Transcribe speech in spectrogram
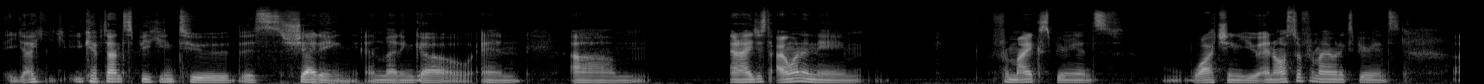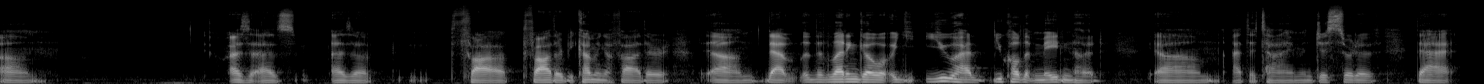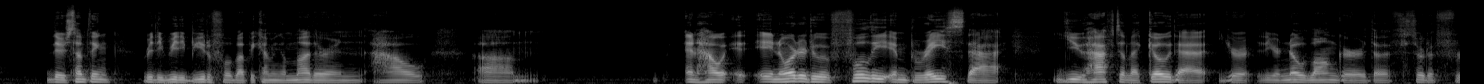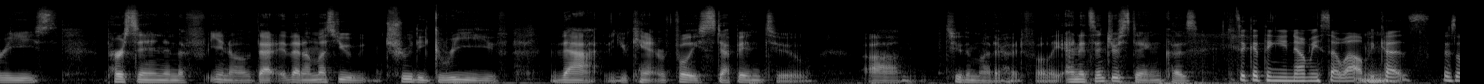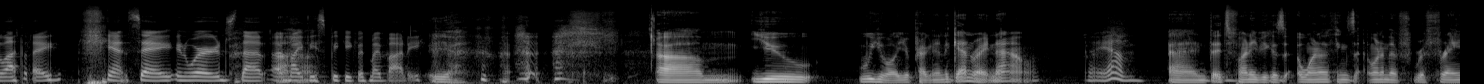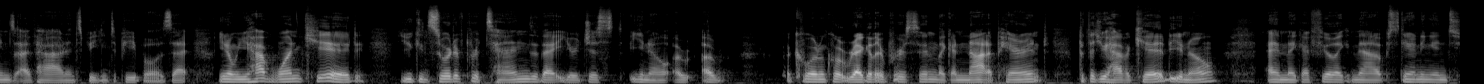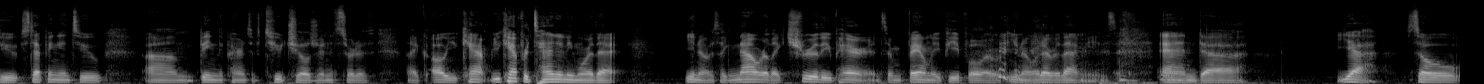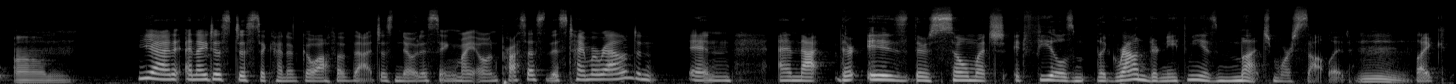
Yeah, you kept on speaking to this shedding and letting go, and um, and I just I want to name from my experience watching you, and also from my own experience um, as as as a fa- father becoming a father um, that the letting go you had you called it maidenhood um, at the time and just sort of that there's something really really beautiful about becoming a mother and how um, and how in order to fully embrace that you have to let go that you're you're no longer the sort of free person and the you know that that unless you truly grieve that you can't fully step into um, to the motherhood fully and it's interesting because It's a good thing you know me so well because there's a lot that I can't say in words that I might be Uh-huh. speaking with my body. yeah um you well you're pregnant again right now I am. And it's funny because one of the things, one of the refrains I've had in speaking to people is that, you know, when you have one kid, you can sort of pretend that you're just, you know, a, a, a quote unquote regular person, like a not a parent, but that you have a kid, you know? And like, I feel like now standing into, stepping into, um, being the parents of two children, it's sort of like, oh, you can't, you can't pretend anymore that, you know, it's like now we're like truly parents and family people or, you know, whatever that means. And, uh, yeah. So, um, Yeah, and, and I just just to kind of go off of that, just noticing my own process this time around, and and and that there is there's so much. It feels the ground underneath me is much more solid, mm, like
